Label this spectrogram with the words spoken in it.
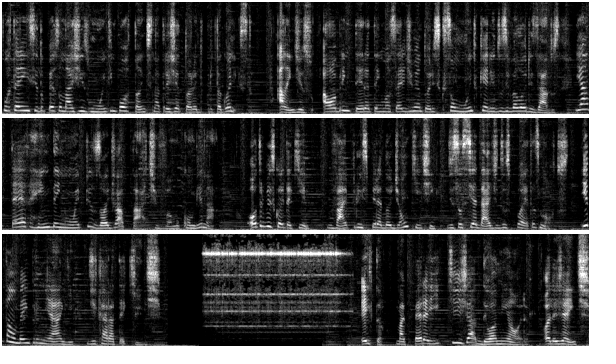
por terem sido personagens muito importantes na trajetória do protagonista. Além disso, a obra inteira tem uma série de mentores que são muito queridos e valorizados, e até rendem um episódio à parte, vamos combinar. Outro biscoito aqui vai para o inspirador John Kitchen, de Sociedade dos Poetas Mortos, e também para o Miyagi, de Karate Kid. Eita, mas peraí que já deu a minha hora. Olha, gente,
